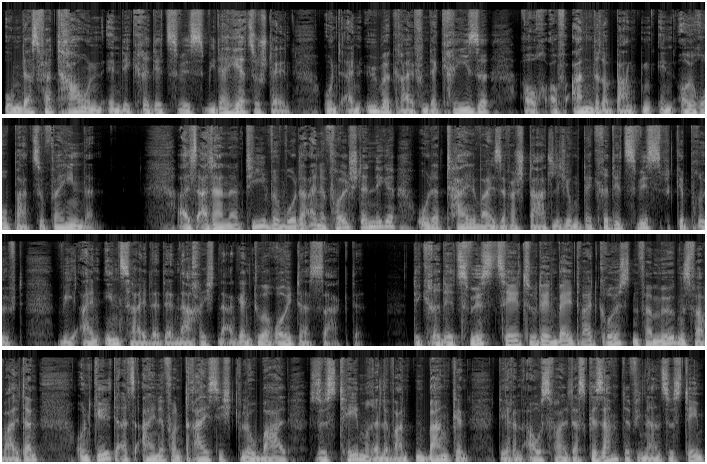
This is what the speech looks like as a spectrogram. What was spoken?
um das Vertrauen in die Credit Suisse wiederherzustellen und ein Übergreifen der Krise auch auf andere Banken in Europa zu verhindern. Als Alternative wurde eine vollständige oder teilweise Verstaatlichung der Credit Suisse geprüft, wie ein Insider der Nachrichtenagentur Reuters sagte. Die Credit Suisse zählt zu den weltweit größten Vermögensverwaltern und gilt als eine von 30 global systemrelevanten Banken, deren Ausfall das gesamte Finanzsystem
